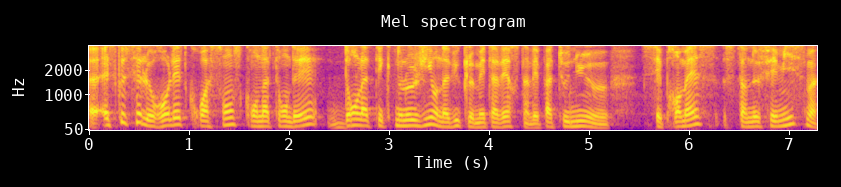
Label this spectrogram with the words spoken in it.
Euh, est-ce que c'est le relais de croissance qu'on attendait dans la technologie? On a vu que le métaverse n'avait pas tenu ses promesses. C'est un euphémisme.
